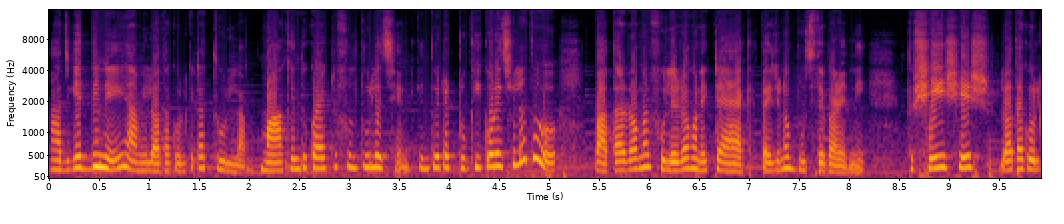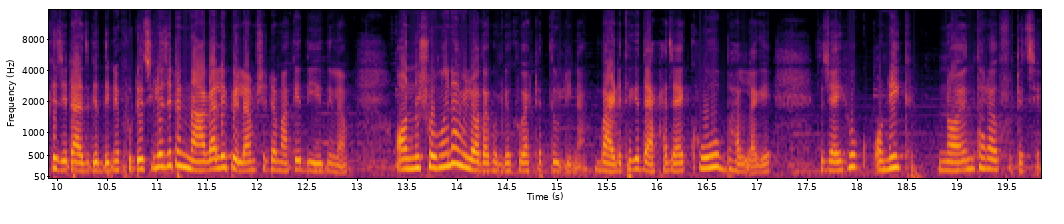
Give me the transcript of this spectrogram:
আজকের দিনে আমি লতা কলকেটা তুললাম। মা কিন্তু কয়েকটা ফুল তুলেছেন, কিন্তু এটা টুকি করেছিল তো। পাতার রং আর ফুলের রং অনেকটা এক, তাই জন্য বুঝতে পারেননি। তো সেই শেষ লতা কলকে যেটা আজকের দিনে ফুটেছিল, যেটা নাগালে পেলাম, সেটা মাকে দিয়ে দিলাম। অন্য সময় না আমি লতা কলকে খুব একটা তুলি না। বাইরে থেকে দেখা যায়, খুব ভালো লাগে। তো যাই হোক, অনেক নয়নতারাও ফুটেছে।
